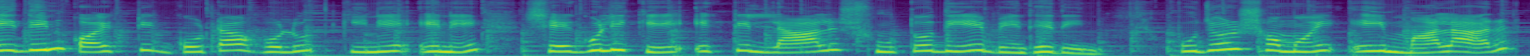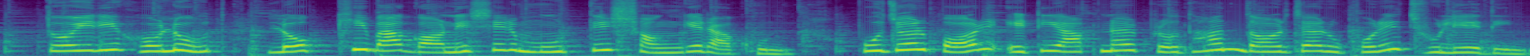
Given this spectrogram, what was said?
এই দিন কয়েকটি গোটা হলুদ কিনে এনে সেগুলিকে একটি লাল সুতো দিয়ে বেঁধে দিন। পুজোর সময় এই মালার তৈরি হলুদ, লক্ষ্মী বা গণেশের মূর্তির সঙ্গে রাখুন। পুজোর পর এটি আপনার প্রধান দরজার উপরে ঝুলিয়ে দিন।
